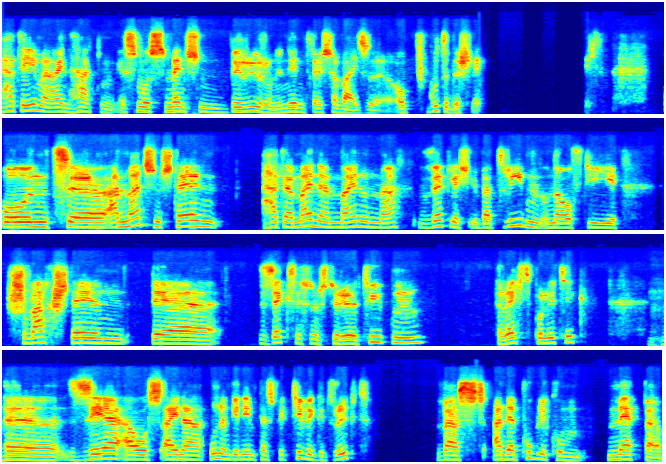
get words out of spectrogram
hatte immer einen Haken. Es muss Menschen berühren in irgendwelcher Weise, ob gut oder schlecht. Und äh, an manchen Stellen hat er meiner Meinung nach wirklich übertrieben und auf die Schwachstellen der sächsischen Stereotypen, Rechtspolitik, mhm. äh, sehr aus einer unangenehmen Perspektive gedrückt, was an der Publikum merkbar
